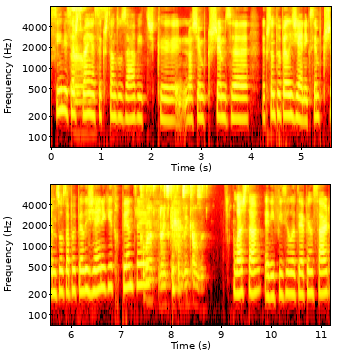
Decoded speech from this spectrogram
Sim, disseste um, bem essa questão dos hábitos, que nós sempre crescemos a, a questão do papel higiênico, sempre crescemos a usar papel higiênico e de repente. É... Claro, nem sequer estamos em causa. Lá está, é difícil até pensar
